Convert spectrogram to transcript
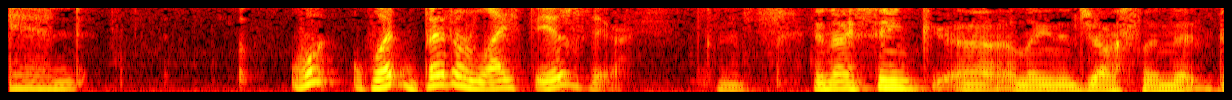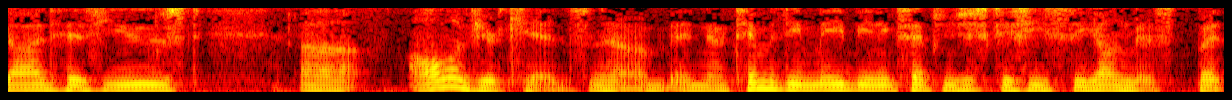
And what what better life is there? And I think, uh, Elaine and Jocelyn, that God has used uh, all of your kids. Now, now Timothy may be an exception just because he's the youngest, but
